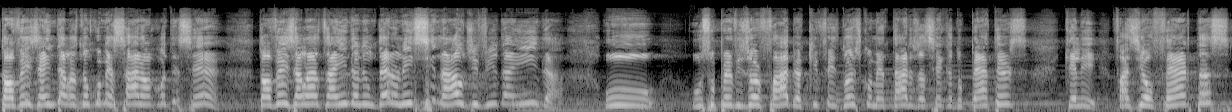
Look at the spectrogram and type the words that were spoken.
talvez ainda elas não começaram a acontecer. Talvez elas ainda não deram nem sinal de vida ainda. O, o supervisor Fábio aqui fez dois comentários acerca do Peters, que ele fazia ofertas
